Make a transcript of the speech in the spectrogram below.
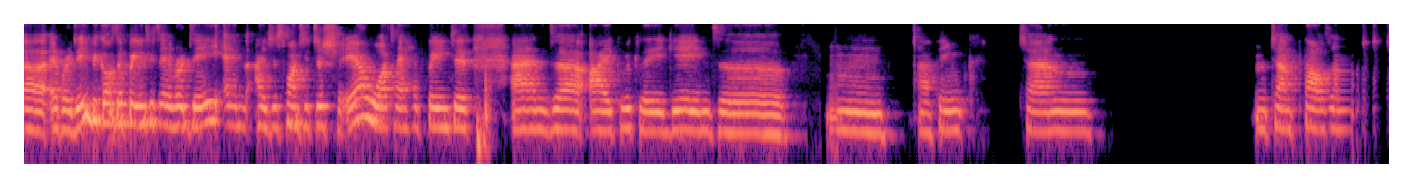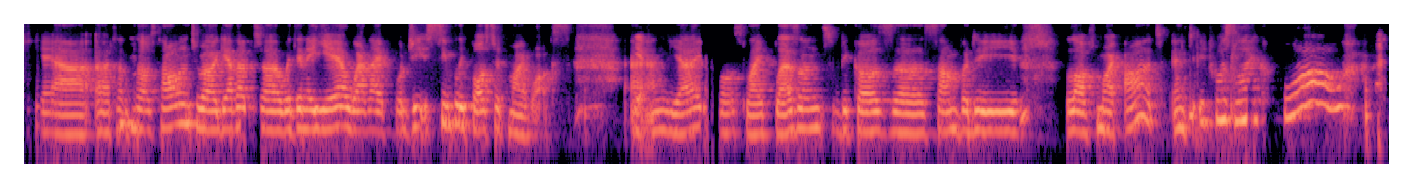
uh, every day because I painted every day and I just wanted to share what I have painted and I quickly gained mm, I think 10 10,000 yeah, uh, 10,000 mm-hmm. were gathered uh, within a year when I simply posted my works yeah. and yeah it was like pleasant because uh, somebody loved my art and it was like wow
